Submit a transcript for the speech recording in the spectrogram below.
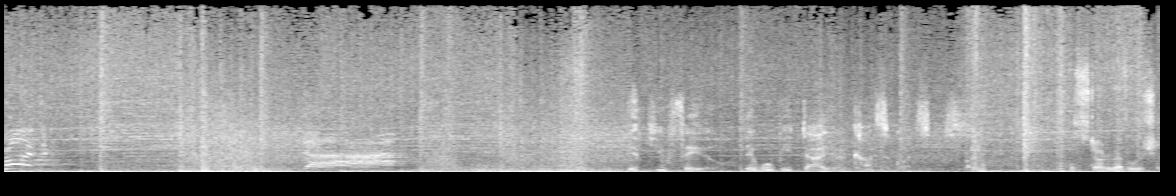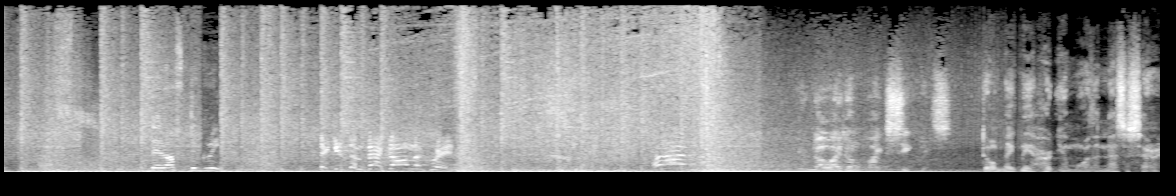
Run! If you fail, there will be dire consequences. Let's start a revolution. They're off the grid. They get them back on the grid! You know I don't like secrets. Don't make me hurt you more than necessary.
